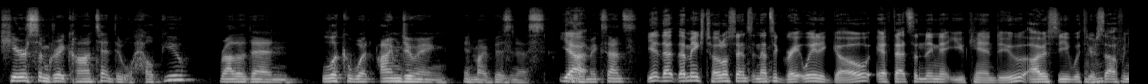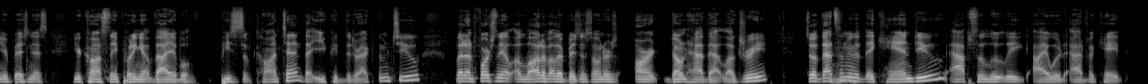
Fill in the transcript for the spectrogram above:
here's some great content that will help you rather than look at what I'm doing in my business. Yeah. Does that make sense? Yeah, that, that makes total sense. And that's a great way to go if that's something that you can do. Obviously, with mm-hmm. yourself and your business, you're constantly putting out valuable pieces of content that you could direct them to. But unfortunately, a lot of other business owners aren't don't have that luxury. So if that's mm-hmm. something that they can do, absolutely I would advocate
